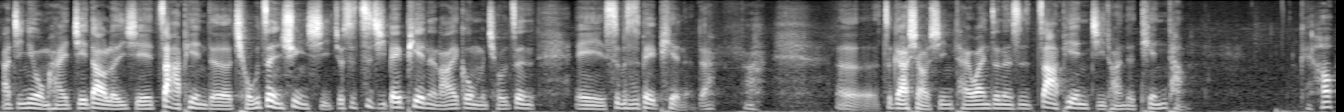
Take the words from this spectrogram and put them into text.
那今天我们还接到了一些诈骗的求证讯息，就是自己被骗了，然后来跟我们求证，诶，是不是被骗了？对啊，啊，呃，这个要小心，台湾真的是诈骗集团的天堂。OK，好，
